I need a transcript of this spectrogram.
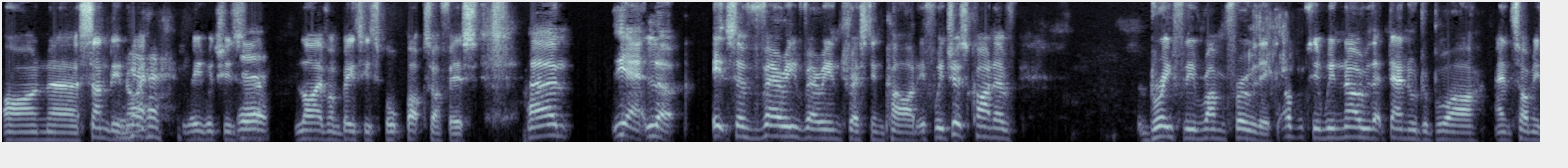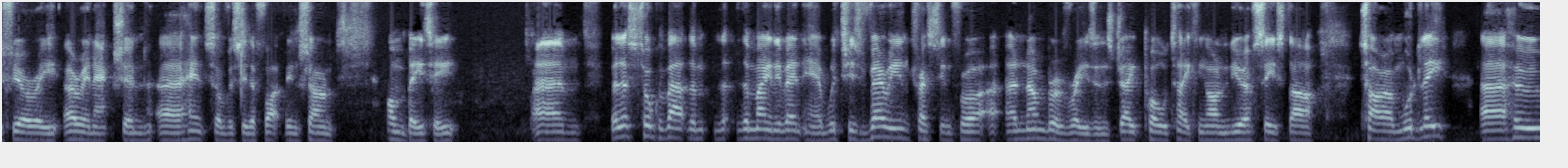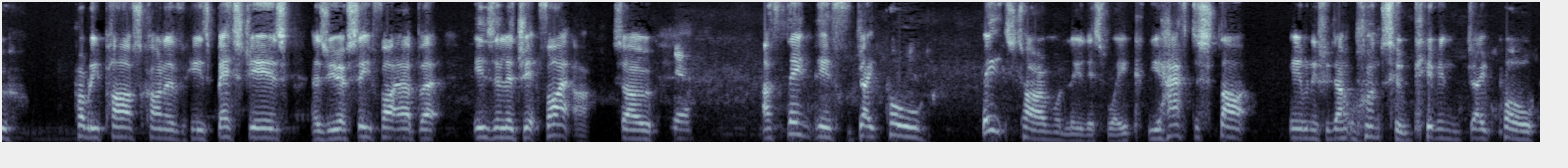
on uh, Sunday night, Yeah. which is Yeah. live on BT Sport box office. Um, yeah, look, it's a very, very interesting card. If we just kind of briefly run through this, obviously we know that Daniel Dubois and Tommy Fury are in action, uh, hence obviously the fight being shown on BT. Um, but let's talk about the, the main event here, which is very interesting for a, a number of reasons. Jake Paul taking on UFC star Tyron Woodley, uh, who probably passed kind of his best years as a UFC fighter, but is a legit fighter. So Yeah. I think if Jake Paul beats Tyron Woodley this week, you have to start, even if you don't want to, giving Jake Paul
